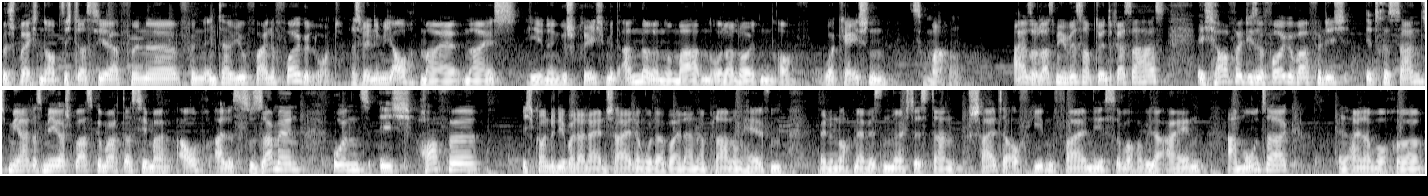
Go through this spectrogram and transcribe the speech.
besprechen, ob sich das hier für, eine, für ein Interview, für eine Folge lohnt. Das wäre nämlich auch mal nice, hier ein Gespräch mit anderen Nomaden oder Leuten auf Vacation zu machen. Also, lass mich wissen, ob du Interesse hast. Ich hoffe, diese Folge war für dich interessant. Mir hat es mega Spaß gemacht, das hier mal auch alles zu sammeln. Und ich hoffe, ich konnte dir bei deiner Entscheidung oder bei deiner Planung helfen. Wenn du noch mehr wissen möchtest, dann schalte auf jeden Fall nächste Woche wieder ein. Am Montag in einer Woche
